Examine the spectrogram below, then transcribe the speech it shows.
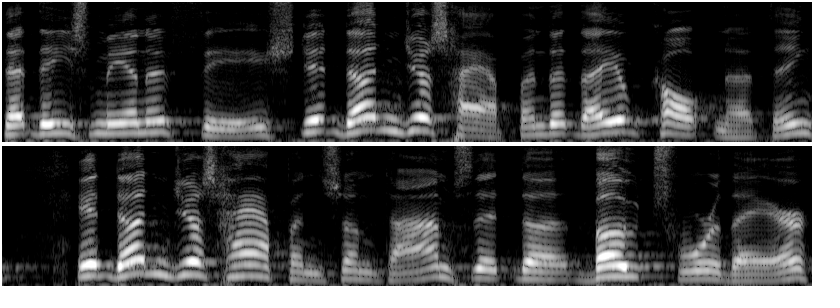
that these men have fished. It doesn't just happen that they have caught nothing. It doesn't just happen sometimes that the boats were there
